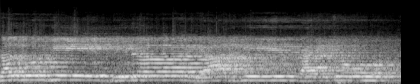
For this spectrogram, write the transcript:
कलबुर्गी बीदर यादगीर रायचूर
